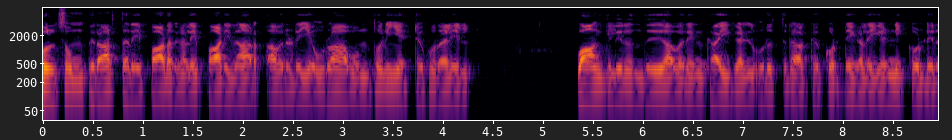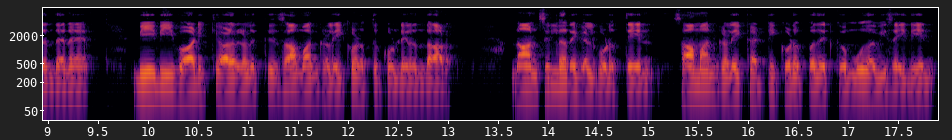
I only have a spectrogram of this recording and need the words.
குல்சும் பிரார்த்தனை பாடல்களை பாடினார். அவருடைய உறாவும் தொனியற்ற குரலில் வாங்கிலிருந்து அவரின் கைகள் உருத்திராக்க கொட்டைகளை எண்ணிக்கொண்டிருந்தன பிபி வாடிக்கையாளர்களுக்கு சாமான்களை கொடுத்து கொண்டிருந்தார். நான் சில்லறைகள் கொடுத்தேன். சாமான்களை கட்டி கொடுப்பதற்கும் உதவி செய்தேன்.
